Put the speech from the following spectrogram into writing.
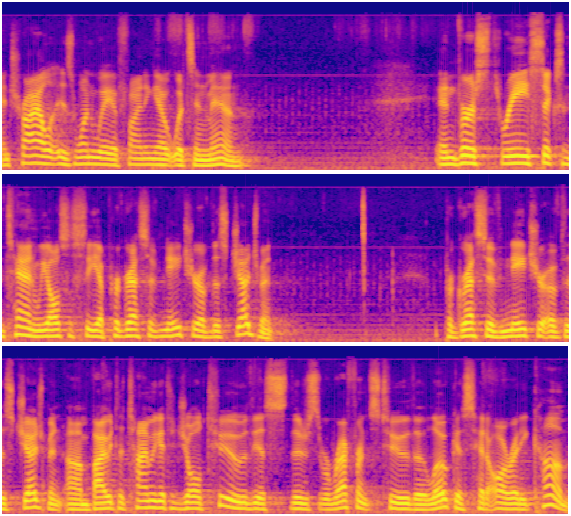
and trial is one way of finding out what's in man. In verse 3, 6, and 10, we also see a progressive nature of this judgment. Progressive nature of this judgment. Um, by the time we get to Joel 2, this, there's a reference to the locusts had already come.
